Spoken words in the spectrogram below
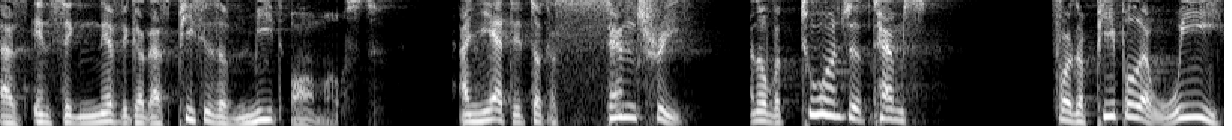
as insignificant as pieces of meat almost. And yet it took a century and over 200 attempts for the people that we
